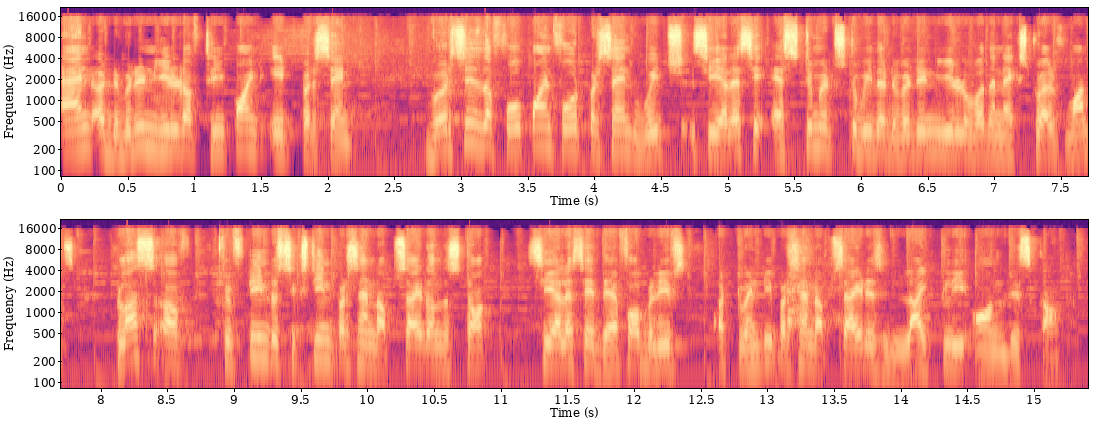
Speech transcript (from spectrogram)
and a dividend yield of 3.8 percent versus the 4.4% which CLSA estimates to be the dividend yield over the next 12 months plus a 15 to 16% upside on the stock. CLSA therefore believes a 20% upside is likely on this counter.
